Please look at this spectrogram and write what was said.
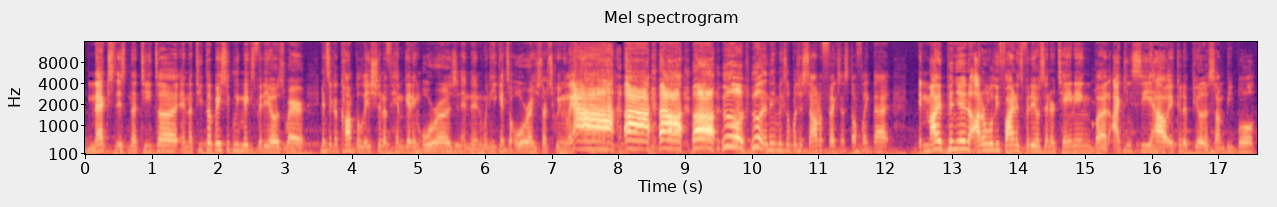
Next is Natita, and Natita basically makes videos where it's like a compilation of him getting auras, and then when he gets an aura, he starts screaming like, ah, ah, ah, ah, uh, uh, and then he makes a bunch of sound effects and stuff like that. In my opinion, I don't really find his videos entertaining, but I can see how it could appeal to some people.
